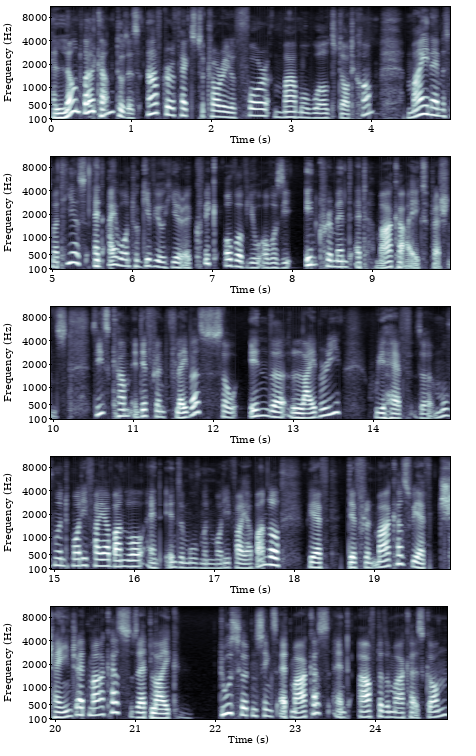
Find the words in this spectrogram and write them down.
Hello and welcome to this After Effects tutorial for mamoworld.com. My name is Matthias and I want to give you here a quick overview over the increment at marker iExpressions. These come in different flavors, so in the library we have the movement modifier bundle and in the movement modifier bundle we have different markers. We have change at markers that like do certain things at markers and after the marker is gone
